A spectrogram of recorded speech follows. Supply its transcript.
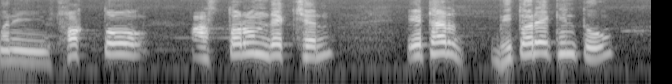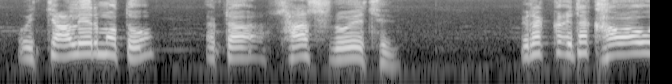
মানে শক্ত আস্তরণ দেখছেন, এটার ভিতরে কিন্তু ওই চালের মতো একটা শ্বাস রয়েছে। এটা এটা খাওয়াও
